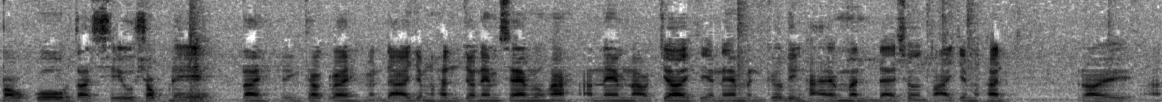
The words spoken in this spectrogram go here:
bầu cua, tài xỉu, sóc đĩa. Đây, hiện thực đây, mình để cho màn hình cho anh em xem luôn ha. Anh em nào chơi thì anh em mình cứ liên hệ với mình để số điện thoại trên màn hình. Rồi à,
